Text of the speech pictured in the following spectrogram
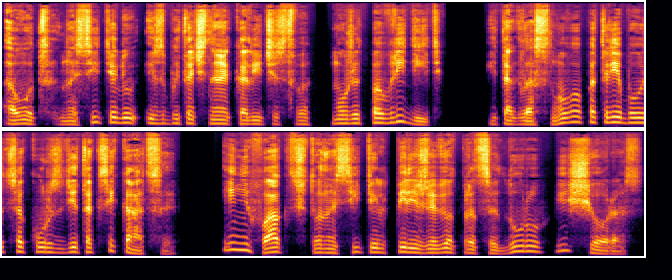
а вот носителю избыточное количество может повредить, и тогда снова потребуется курс детоксикации. И не факт, что носитель переживет процедуру еще раз.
